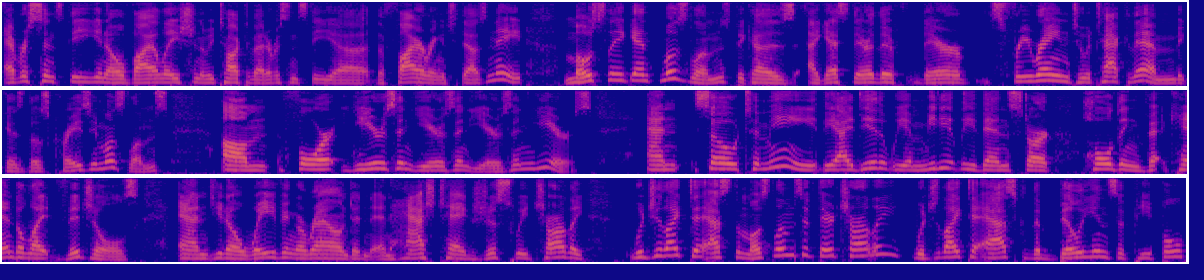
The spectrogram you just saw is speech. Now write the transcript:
ever since the you know violation that we talked about ever since the uh, the firing in 2008 mostly against muslims because i guess they're they're, they're it's free reign to attack them because those crazy muslims um, for years and years and years and years and so to me, the idea that we immediately then start holding v- candlelight vigils and, you know, waving around and, and hashtags Je suis Charlie, would you like to ask the Muslims if they're Charlie? Would you like to ask the billions of people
